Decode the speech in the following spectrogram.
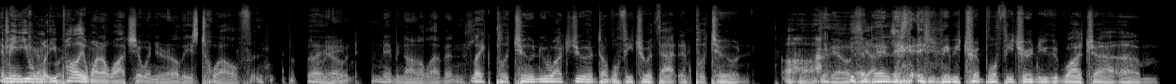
I mean, you want, you probably want to watch it when you're at least 12, but, you know, maybe not 11. like Platoon. We watched you a double feature with that and Platoon. Uh huh. You know, Yeah. and then maybe triple feature, and you could watch. Uh, um,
